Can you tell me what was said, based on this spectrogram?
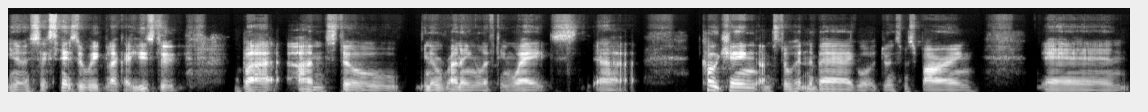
you know, six days a week like I used to, but I'm still, you know, running, lifting weights, uh, coaching. I'm still hitting the bag or doing some sparring, and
